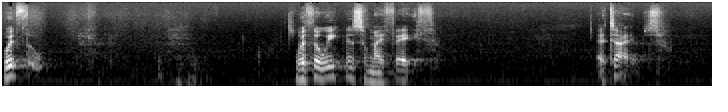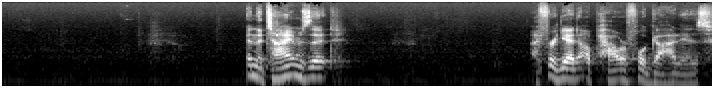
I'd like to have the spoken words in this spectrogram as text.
With the, with the weakness of my faith at times. And the times that I forget how powerful God is.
